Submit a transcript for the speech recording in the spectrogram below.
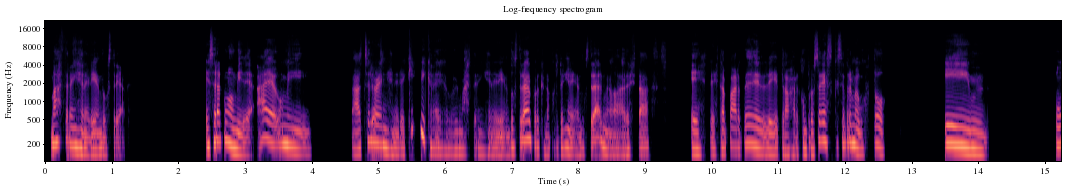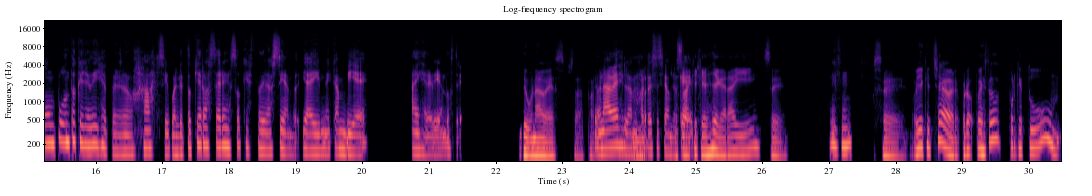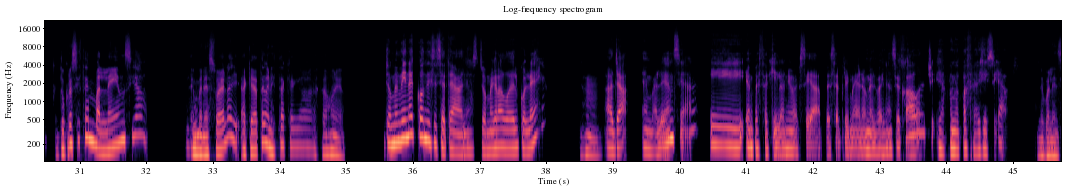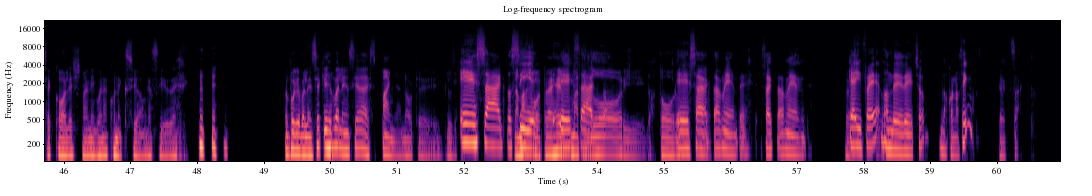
máster en ingeniería industrial. Esa era como mi idea. Ah, hago mi bachelor en ingeniería química y hago el máster en ingeniería industrial, porque la parte de ingeniería industrial me va a dar esta, este, esta parte de, de trabajar con procesos que siempre me gustó. Y un punto que yo dije, pero ajá, si igualito quiero hacer eso que estoy haciendo. Y ahí me cambié a ingeniería industrial. De una vez. O sea, de una vez, la mejor decisión. Ya sabes que quieres llegar ahí, sí. Sí. Oye, qué chévere. Pero pues, esto, porque tú, tú creciste en Valencia, en. Venezuela, ¿y a qué edad te viniste aquí a Estados Unidos? Yo me vine con 17 años. Yo me gradué del colegio Ujú. allá en Valencia y empecé aquí la universidad. Empecé primero en el Valencia College y después me pasé a UCF. De Valencia College no hay ninguna conexión así de... No, porque Valencia que es. Valencia, España, ¿no? Que incluso Exacto, la sí, mascota es el exacto. matador y los toros. Exactamente, exactamente. Que ahí fue donde de hecho nos conocimos. Exacto.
